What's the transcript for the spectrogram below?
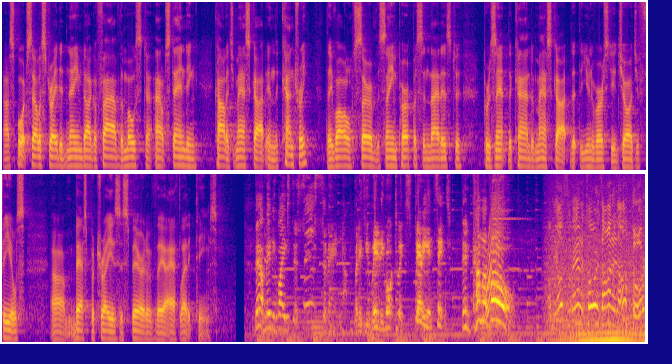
Uh, Sports Illustrated named Uga 5 the most uh, outstanding college mascot in the country. They've all served the same purpose, and that is to present the kind of mascot that the University of Georgia feels um, best portrays the spirit of their athletic teams. There are many ways to see Savannah, but if you really want to experience it, then come aboard! On the old Savannah Tours on and off tour,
